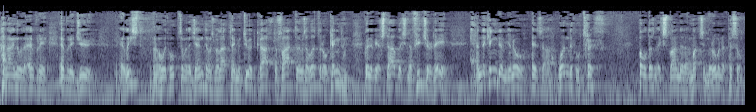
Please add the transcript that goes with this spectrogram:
And I know that every, every Jew at least, I would hope some of the Gentiles by that time too had grasped the fact that there was a literal kingdom going to be established in a future day. And the kingdom, you know, is a wonderful truth. Paul doesn't expand on it much in the Roman epistle.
